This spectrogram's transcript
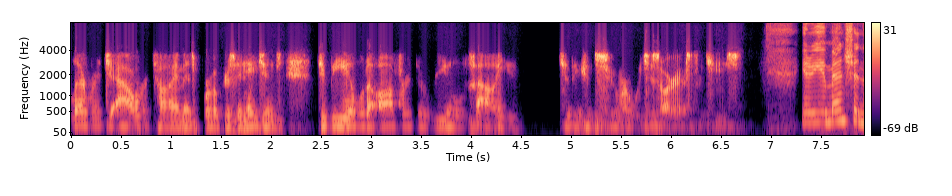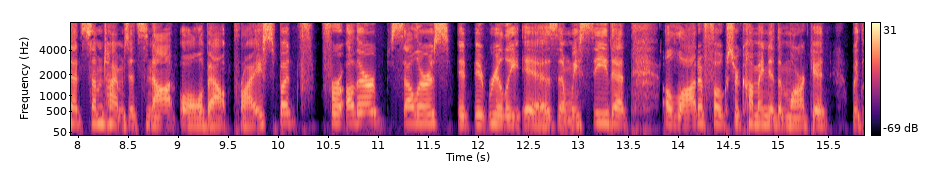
leverage our time as brokers and agents to be able to offer the real value to the consumer, which is our expertise. You know, you mentioned that sometimes it's not all about price, but f- for other sellers, it, it really is. And we see that a lot of folks are coming to the market with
